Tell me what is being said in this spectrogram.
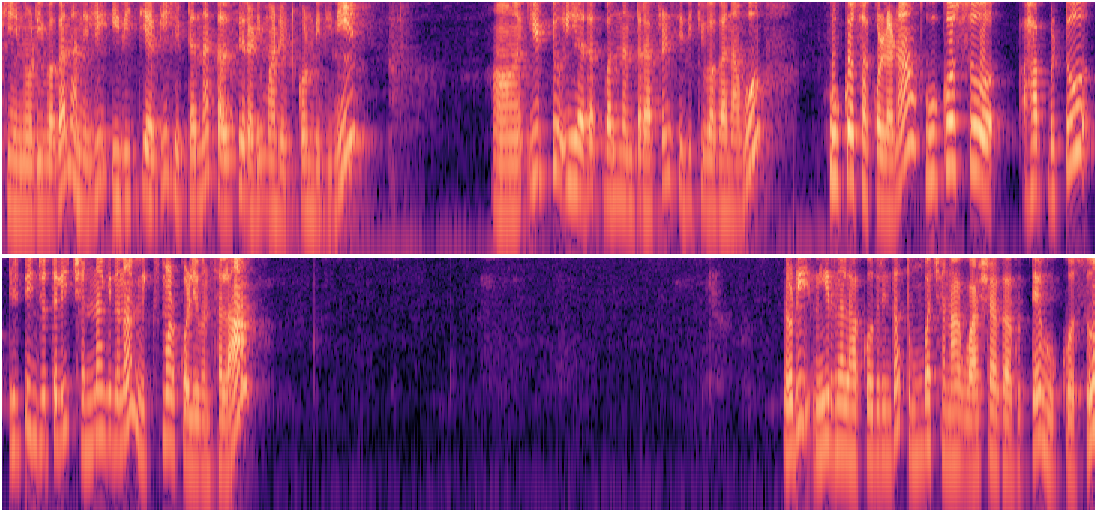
ಓಕೆ ನೋಡಿ ಇವಾಗ ನಾನಿಲ್ಲಿ ಈ ರೀತಿಯಾಗಿ ಹಿಟ್ಟನ್ನು ಕಲಸಿ ರೆಡಿ ಮಾಡಿ ಇಟ್ಕೊಂಡಿದ್ದೀನಿ. ಹಿಟ್ಟು ಈ ಹದಕ್ಕೆ ಬಂದ ನಂತರ ಫ್ರೆಂಡ್ಸ್ ಇದಕ್ಕೆ ಇವಾಗ ನಾವು ಹೂಕೋಸು ಹಾಕ್ಕೊಳ್ಳೋಣ ಹೂಕೋಸು ಹಾಕ್ಬಿಟ್ಟು ಹಿಟ್ಟಿನ ಜೊತೆಲಿ ಚೆನ್ನಾಗಿ ಇದನ್ನು ಮಿಕ್ಸ್ ಮಾಡ್ಕೊಳ್ಳಿ ಒಂದ್ಸಲ. ನೋಡಿ, ನೀರಿನಲ್ಲಿ ಹಾಕೋದ್ರಿಂದ ತುಂಬ ಚೆನ್ನಾಗಿ ವಾಶ್ ಆಗುತ್ತೆ ಹೂಕೋಸು.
